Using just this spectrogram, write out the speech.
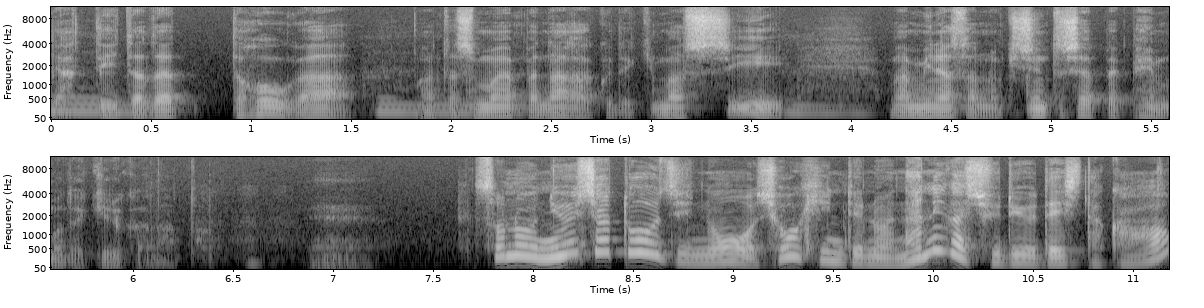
やっていただいた方が、私もやっぱり長くできますし、まあ、皆さんのきちんとしたやっぱりペンもできるかなと。その入社当時の商品というのは何が主流でしたか？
